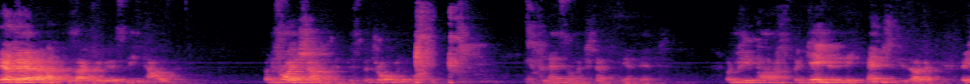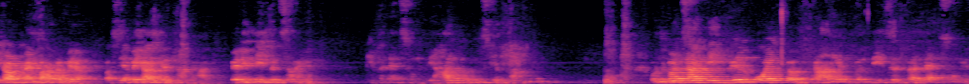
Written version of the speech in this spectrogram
Der Lehrer hat gesagt, du wirst nicht taugen. Von Freundschaften, bist betrogen worden. Verletzungen schleppen wir mit. Und wie oft begegnen dich Menschen, die sagen, ich habe keinen Vater mehr, was er mir angetan hat, werde ich nie verzeihen. Die Verletzungen, die halten uns gefangen. Und Gott sagt, ich will euch befreien von diesen Verletzungen.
